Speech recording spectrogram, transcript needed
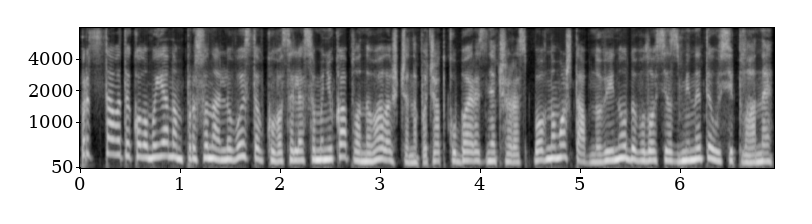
Представити коломиянам персональну виставку Василя Семенюка планували ще на початку березня. Через повномасштабну війну довелося змінити усі плани.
